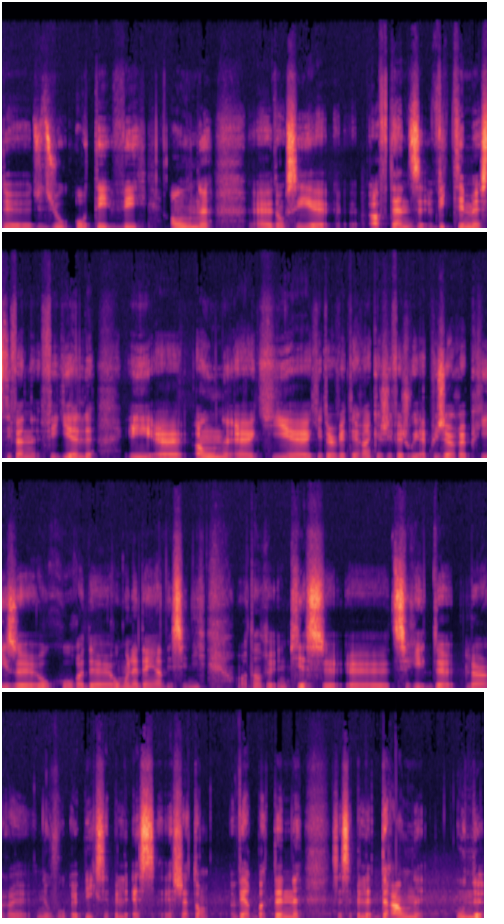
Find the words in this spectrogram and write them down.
du duo OTV Own. Euh, donc, c'est euh, Oftan's victime Stéphane Figuel et euh, Own qui, qui, est un vétéran que j'ai fait jouer à plusieurs reprises au cours de au moins la dernière décennie. On va entendre une pièce tirée de leur nouveau EP qui s'appelle S. Chaton Verboten. Ça s'appelle Drown une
